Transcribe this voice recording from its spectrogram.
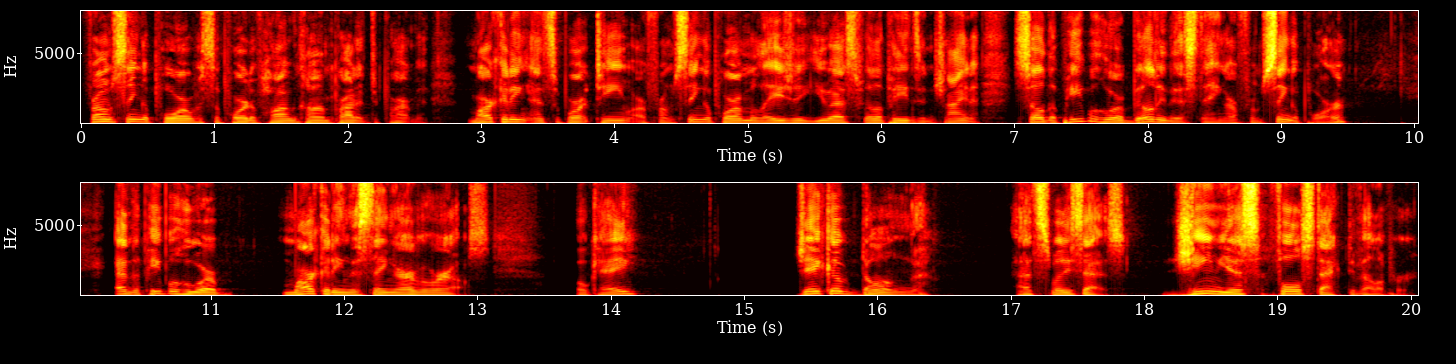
from Singapore with support of Hong Kong product department. Marketing and support team are from Singapore, Malaysia, US, Philippines, and China. So the people who are building this thing are from Singapore and the people who are marketing this thing are everywhere else. Okay? Jacob Dong, that's what he says. Genius full stack developer.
